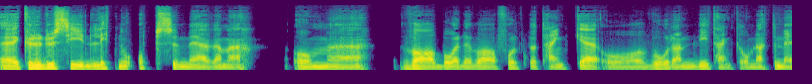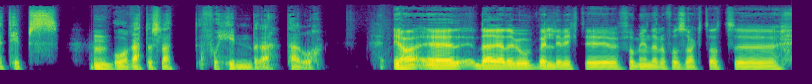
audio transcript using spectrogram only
Eh, kunne du si litt noe oppsummerende om hva både hva folk bør tenke, og hvordan vi tenker om dette med tips, mm. og rett og slett forhindre terror. Ja, eh, der er det jo veldig viktig for min del å få sagt at eh,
